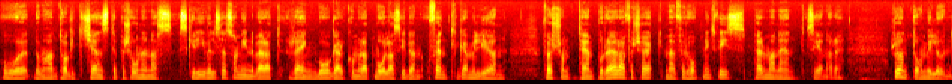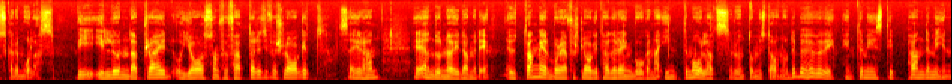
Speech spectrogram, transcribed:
Och de har antagit tjänstepersonernas skrivelse som innebär att regnbågar kommer att målas i den offentliga miljön Först som temporära försök men förhoppningsvis permanent senare. Runt om i Lund ska det målas. Vi i Lunda Pride och jag som författare till förslaget, säger han, är ändå nöjda med det. Utan medborgarförslaget hade regnbågarna inte målats runt om i stan och det behöver vi, inte minst i pandemin.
